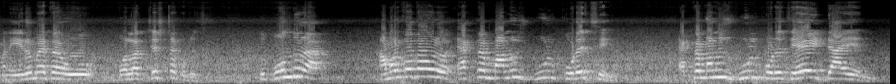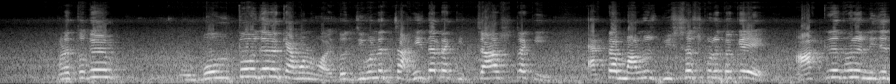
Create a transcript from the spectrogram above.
মানে এরকম একটা ও বলার চেষ্টা করেছে। তো বন্ধুরা, আমার কথা হলো, একটা মানুষ ভুল করেছে। একটা মানুষ ভুল করেছে। এই, ডায়েন। মানে তোকে বলতেও যেন কেমন হয়? তোর জীবনের চাহিদাটা কি? চাষটা কি? একটা মানুষ বিশ্বাস করে তোকে আঁকড়ে ধরে নিজের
